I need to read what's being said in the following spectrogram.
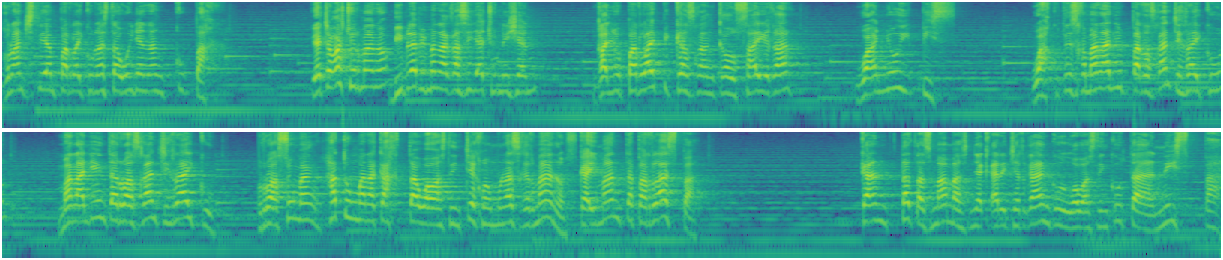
Gonanchis tiyan parlaykunasta wiñanankupaj. Yachawaschu hermano, Bibliapi mana qasillachu nishan. Gallo parlaypi kasqan kawsayqa wañuypis. Wajkutisqa mana allin parlasqanchik rayku. Mana allinta ruwasqanchik rayku. Ruwasuman hatun mana kaqta wawasninchikwan munasqa hermanos. Kaymanta parlaspa. Kan tatas mamas ñak'aricharqanku wawasninkuta nispa.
